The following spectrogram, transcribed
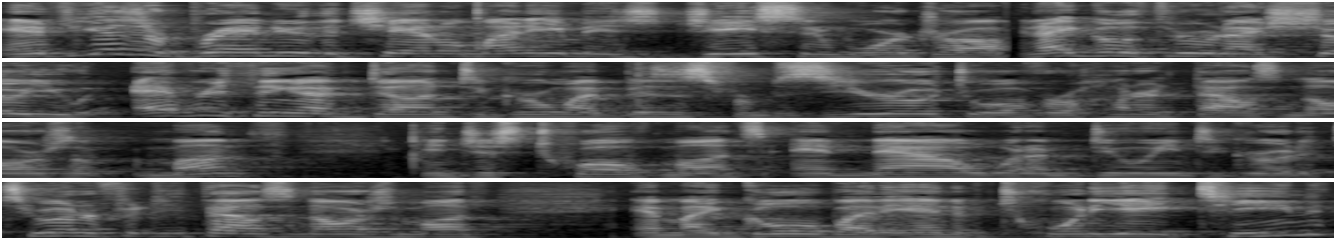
And if you guys are brand new to the channel, my name is Jason Wardrop, and I go through and I show you everything I've done to grow my business from zero to over $100,000 a month in just 12 months and now what I'm doing to grow to $250,000 a month and my goal by the end of 2018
